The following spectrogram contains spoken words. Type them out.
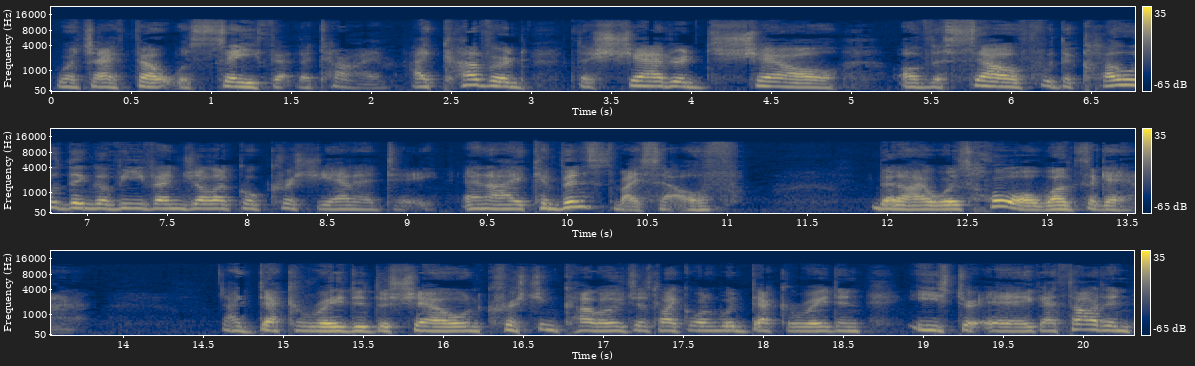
which I felt was safe at the time. I covered the shattered shell of the self with the clothing of evangelical Christianity, and I convinced myself that I was whole once again. I decorated the shell in Christian colors just like one would decorate an Easter egg. I thought in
